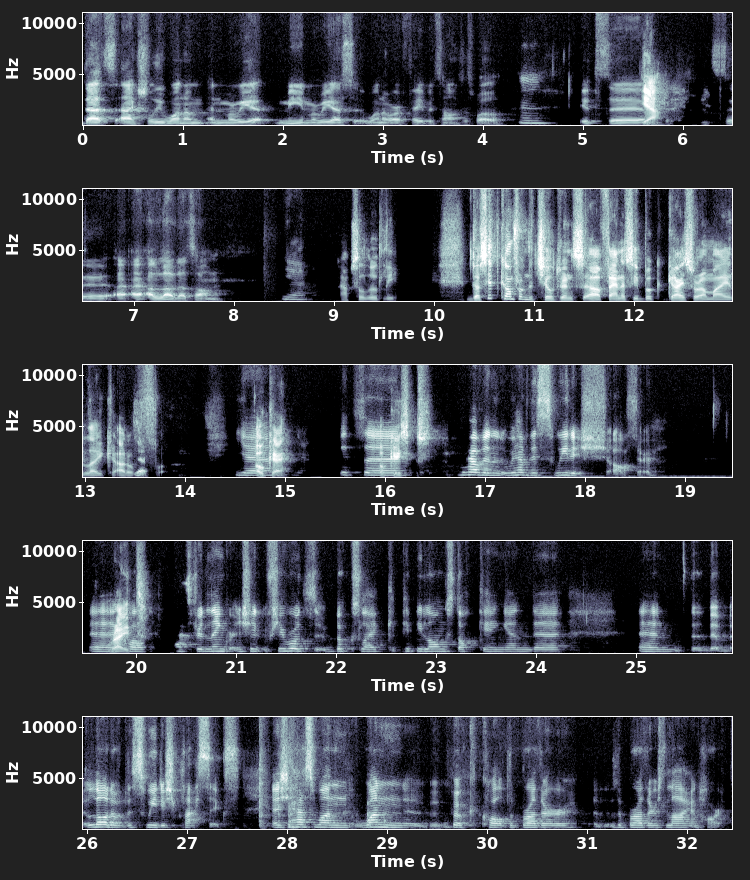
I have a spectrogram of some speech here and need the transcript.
that's actually one of and Maria, me and Maria's one of our favorite songs as well. Mm, It's uh, Yeah. It's uh, I, I- I love that song. yeah. Absolutely. Does it come from the children's uh, fantasy book, guys, or am I like out of? Yeah. Yeah. Okay. It's uh, Okay. we have a we have this Swedish author, uh, Right. called Astrid Lindgren. She she wrote books like Pippi Longstocking and uh, and th- th- a lot of the Swedish classics. And she has one one uh, book called The Brother The Brother's Lionheart.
